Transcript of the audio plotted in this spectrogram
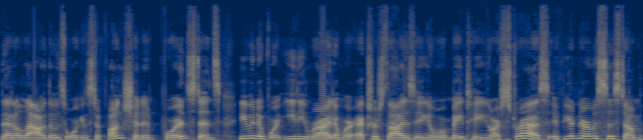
that allow those organs to function. And for instance, even if we're eating right and we're exercising and we're maintaining our stress, if your nervous system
